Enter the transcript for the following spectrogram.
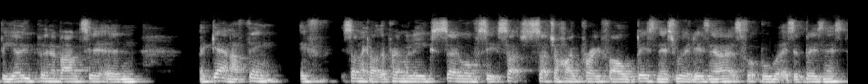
be open about it and again, I think if something like the Premier League, so obviously it's such such a high profile business, really, isn't it? I know it's football, but it's a business.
